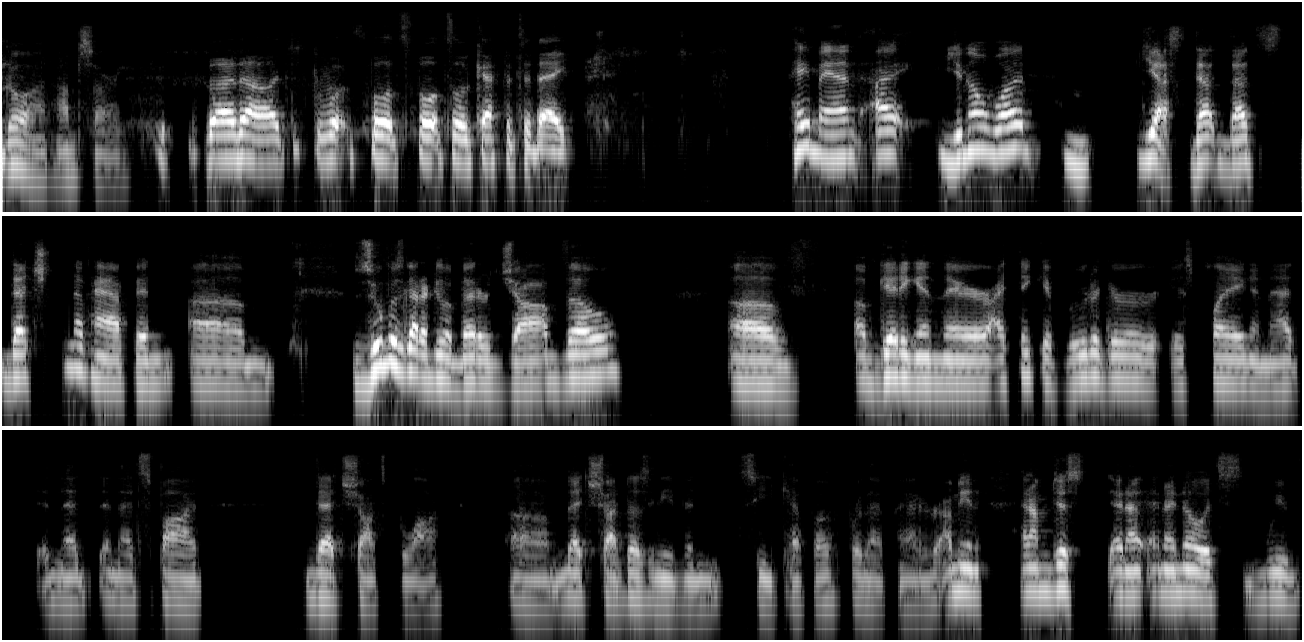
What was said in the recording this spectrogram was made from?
Go on. I'm sorry. no, no. I just what thoughts thoughts on Kepa today. Hey, man. I you know what? Yes, that that's that shouldn't have happened. Um, Zouma's got to do a better job though of of getting in there. I think if Rudiger is playing in that in that in that spot, that shot's blocked. Um, that shot doesn't even see Kepa for that matter. I mean, and I'm just and I and I know it's we've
